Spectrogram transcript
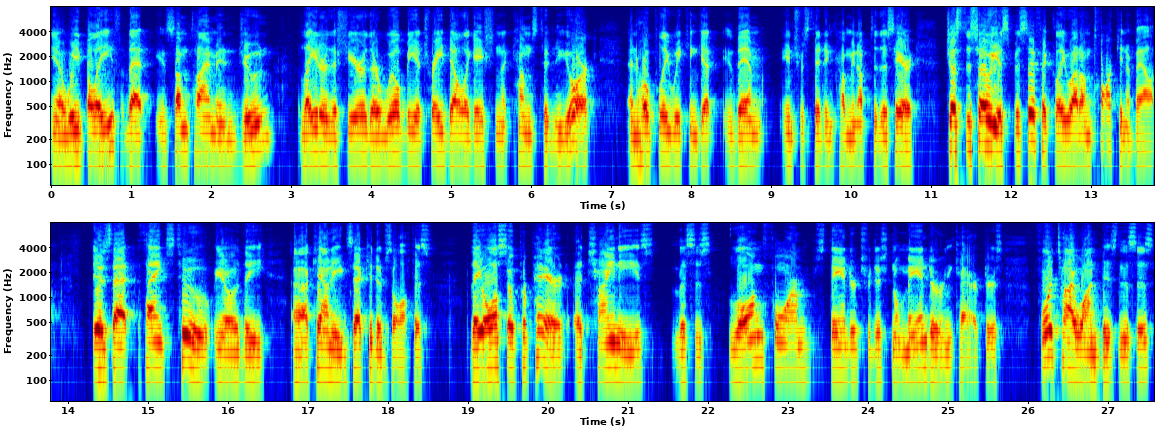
you know, we believe that sometime in June, later this year, there will be a trade delegation that comes to New York, and hopefully we can get them interested in coming up to this area. Just to show you specifically what I'm talking about is that thanks to, you know, the uh, county executive's office, they also prepared a Chinese, this is long form standard traditional Mandarin characters for Taiwan businesses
